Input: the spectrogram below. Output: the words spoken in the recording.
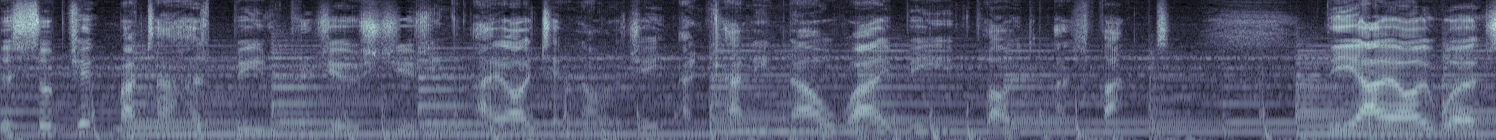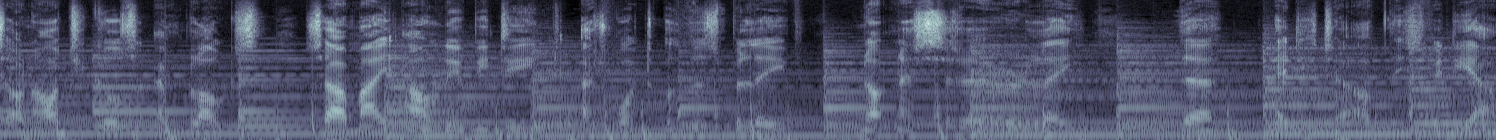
The subject matter has been produced using AI technology and can in no way be employed as fact. The AI works on articles and blogs, so may only be deemed as what others believe, not necessarily the editor of this video.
